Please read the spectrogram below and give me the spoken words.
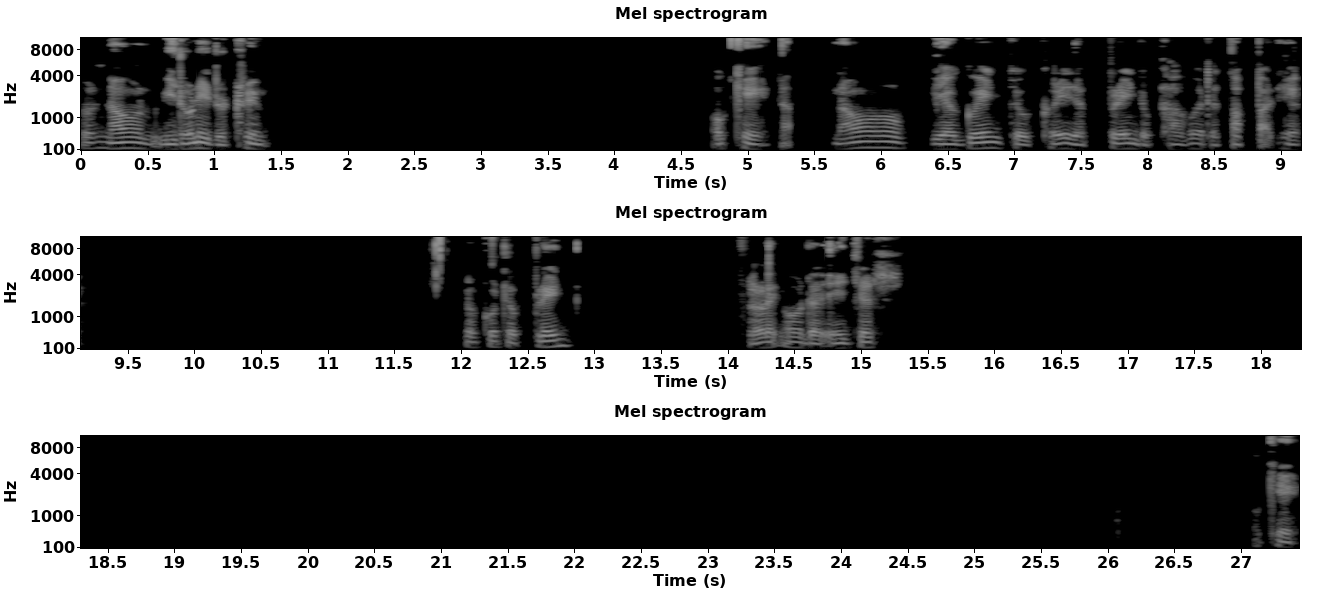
So now we don't need to trim. Okay, now, we are going to create a plane to cover the top part here. So go to plane, select all the edges. Okay.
